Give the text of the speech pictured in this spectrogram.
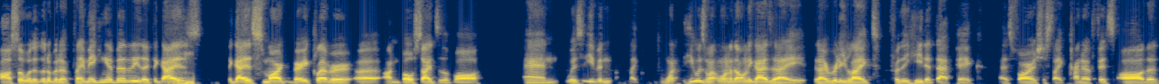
also with a little bit of playmaking ability. Like the guy Mhm. is the guy is smart, very clever uh, on both sides of the ball, and was even like one. He was one, one of the only guys that I that I really liked for the Heat at that pick, as far as just like kind of fits all the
